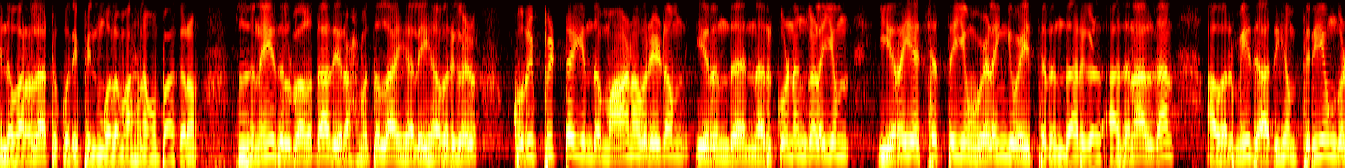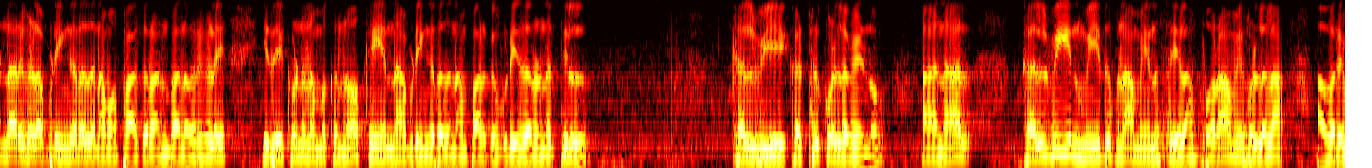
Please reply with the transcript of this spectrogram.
இந்த வரலாற்று குறிப்பின் மூலமாக நம்ம பார்க்குறோம். ஜுனைதுல் பகதாதி ரஹமத்துல்லாஹி அலி அவர்கள் குறிப்பிட்ட இந்த மாணவரிடம் இருந்த நற்குணங்களையும் இரையச்சத்தையும் விளங்கி வைத்திருந்தார்கள். அதனால்தான் அவர் மீது அதிகம் பிரியம் கொண்டார்கள் அப்படிங்கிறத நம்ம பார்க்குறோம். அன்பானவர்களே இதை கொண்டு நமக்கு நோக்கம் என்ன அப்படிங்கிறத நாம் பார்க்கக்கூடிய தருணத்தில் கல்வியை கற்றுக்கொள்ள வேண்டும். ஆனால் கல்வியின் மீது நாம் என்ன செய்யலாம்? பொறாமை கொள்ளலாம். அவரை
